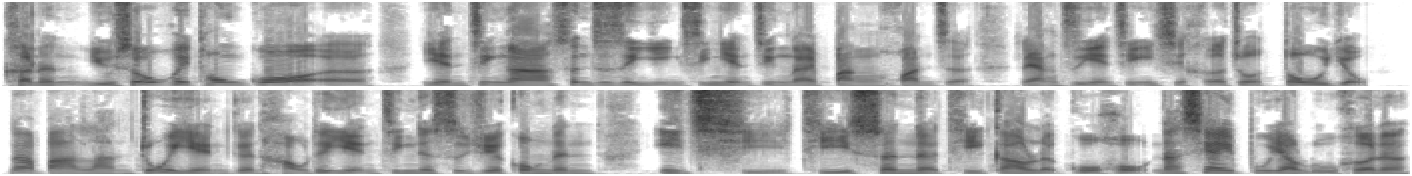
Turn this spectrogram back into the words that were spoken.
可能有时候会通过呃眼镜啊，甚至是隐形眼镜来帮患者两只眼睛一起合作都有。那把懒惰眼跟好的眼睛的视觉功能一起提升了、提高了过后，那下一步要如何呢？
